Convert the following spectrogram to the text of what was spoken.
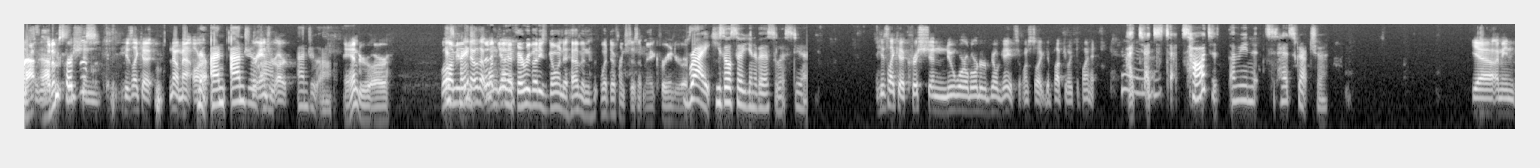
Matt so he's like a Adams said Christian- He's like a no Matt R. No, and Andrew or Andrew R. R. Andrew R. Andrew R. Well, It's I mean, crazy. You know that then one again, guy- if everybody's going to heaven, what difference does it make for Andrew R? Right, he's also a universalist. Yeah. He's like a Christian New World Order Bill Gates that wants to like depopulate the planet. I, it's, it's hard to. I mean, it's a head scratcher. Yeah, I mean,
